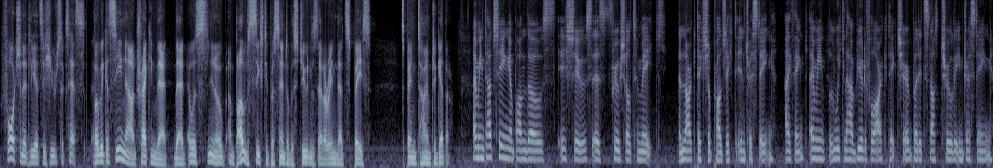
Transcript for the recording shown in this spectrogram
Fortunately, it's a huge success. But we can see now, tracking that, that it was you know above 60% of the students that are in that space spend time together. I mean, touching upon those issues is crucial to make an architectural project interesting, I think. I mean, we can have beautiful architecture, but it's not truly interesting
